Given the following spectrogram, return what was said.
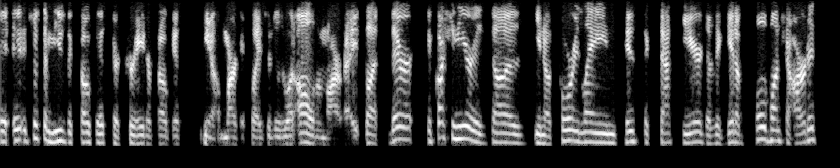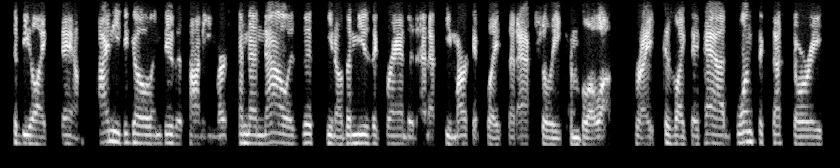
It, it's just a music focused or creator focused, you know, marketplace, which is what all of them are, right? But there, the question here is, does you know Tory Lanez his success here? Does it get a whole bunch of artists to be like, damn, I need to go and do this on Immerse. And then now is this, you know, the music branded NFT marketplace that actually can blow up, right? Because like they've had one success story.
